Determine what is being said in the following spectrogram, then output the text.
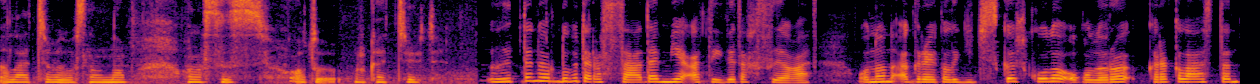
лачы в основном онсыз оту ургатчыбыт Ыыттан ордубут рассаада ме атыга тахсыга. Онон агроэкологическая школа оғылары кыра класстан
